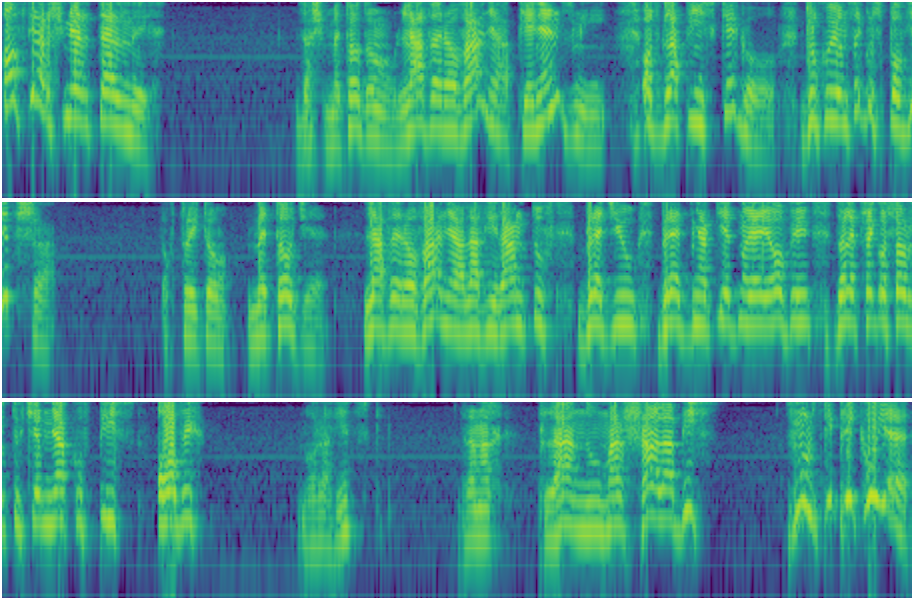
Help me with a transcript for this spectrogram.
ofiar śmiertelnych. Zaś metodą lawerowania pieniędzmi od Glapińskiego, drukującego z powietrza, o której to metodzie lawerowania lawirantów bredził bredniak jednojajowy do lepszego sortu ciemniaków PiS owych, Morawiecki w ramach planu Marszala BIS zmultiplikuje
